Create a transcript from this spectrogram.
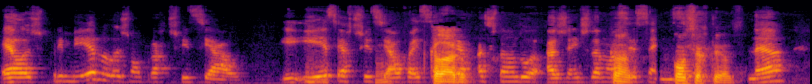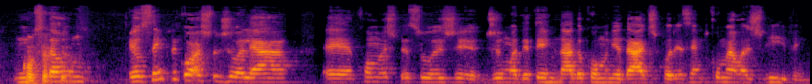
elas primeiro elas vão para o artificial. E, e, esse artificial vai sempre claro. afastando a gente da nossa essência. Com certeza. Né? Com então, certeza. eu sempre gosto de olhar é, como as pessoas de, de, uma determinada comunidade, por exemplo, como elas vivem,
